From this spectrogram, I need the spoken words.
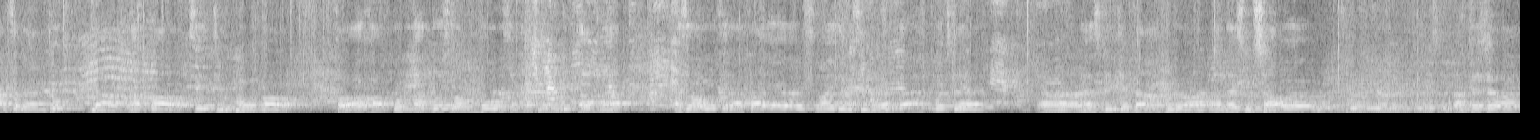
การแสดงทุกอย่างนะครับก็สิ้นสุดลงก็ขอขอบคุณท่านผู้ชมผู้สนับสนุนทุกท่านนะครับ Also unsere Feier ist heute zu Ende. Ich möchte äh, herzlichen Dank für alle Zuschauer und für Ihre Interesse. Dankeschön.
